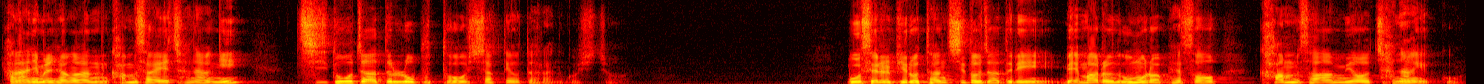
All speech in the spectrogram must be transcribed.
하나님을 향한 감사의 찬양이 지도자들로부터 시작되었다라는 것이죠. 모세를 비롯한 지도자들이 메마른 우물 앞에서 감사하며 찬양했고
